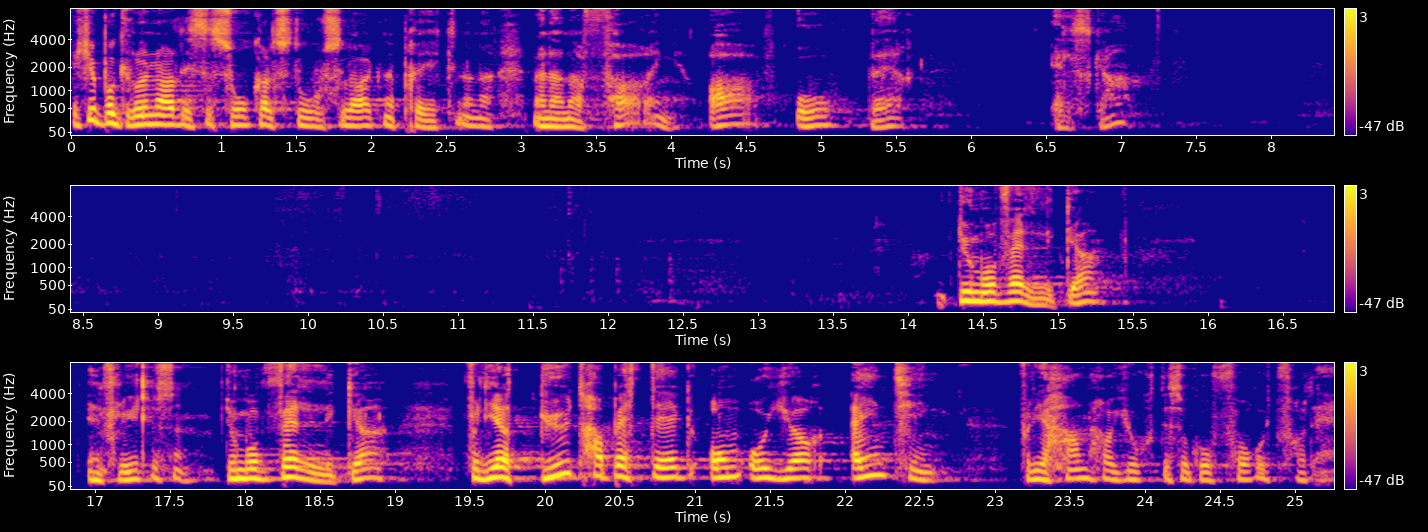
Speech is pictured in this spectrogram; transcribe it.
Ikke pga. disse såkalt storslagne prekenene, men en erfaring av å være elska. Du må velge innflytelsen. Du må velge fordi at Gud har bedt deg om å gjøre én ting. Fordi han har gjort det som går forut for det.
